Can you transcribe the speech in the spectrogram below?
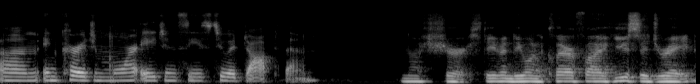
um, encourage more agencies to adopt them? Not sure. Stephen, do you want to clarify usage rate?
